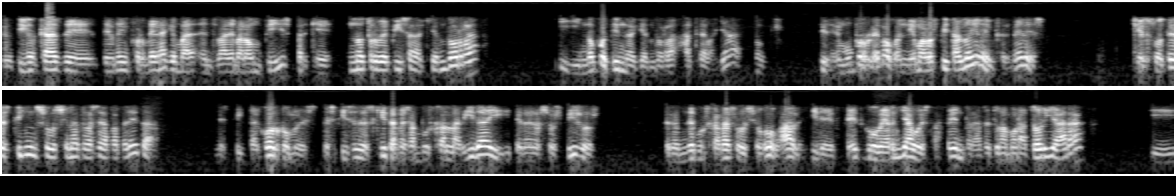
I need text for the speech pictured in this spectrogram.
Jo tinc el cas d'una infermera que ens va demanar un pis perquè no troba pis aquí a Andorra i no pot vindre aquí a Andorra a treballar. Doncs tindrem un problema. Quan anem a l'hospital no hi ha infermeres. Que els hotels tinguin solucionat la seva papereta, d'acord, com les, les pises d'esquí també s'han buscat la vida i tenen els seus pisos, però hem de buscar una solució global. I, de fet, govern ja ho està fent, ha fet una moratòria ara i,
